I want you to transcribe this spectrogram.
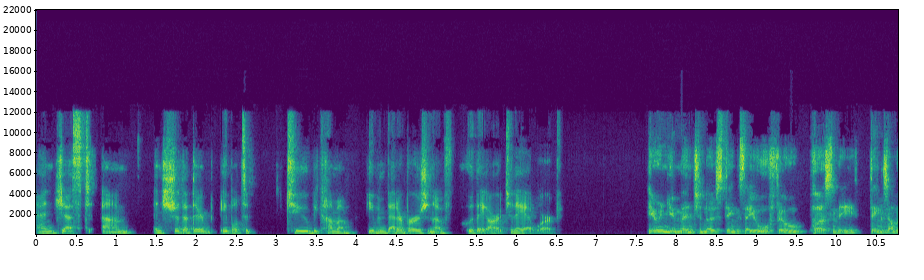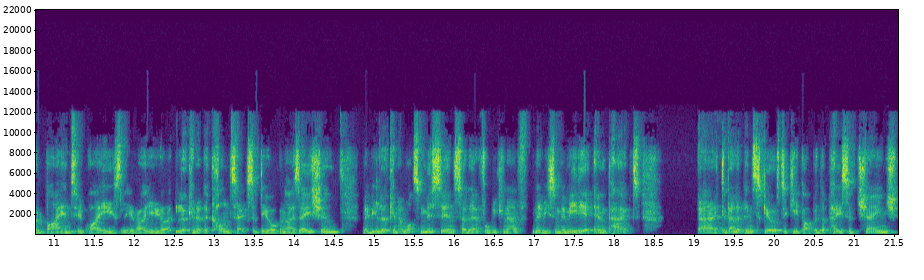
and just um, ensure that they're able to to become a even better version of who they are today at work hearing you mention those things, they all feel personally things I would buy into quite easily, right? You're like looking at the context of the organization, maybe looking at what's missing. So therefore we can have maybe some immediate impact uh, developing skills to keep up with the pace of change.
